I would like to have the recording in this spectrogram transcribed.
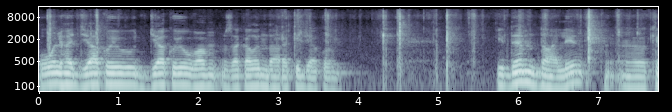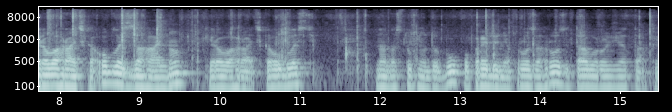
Ольга, дякую, дякую вам за календарики, дякую. Ідемо далі. Е, Кіровоградська область загально. Кіровоградська область. На наступну добу попередження про загрози та ворожі атаки.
